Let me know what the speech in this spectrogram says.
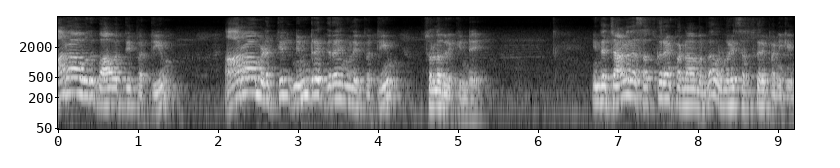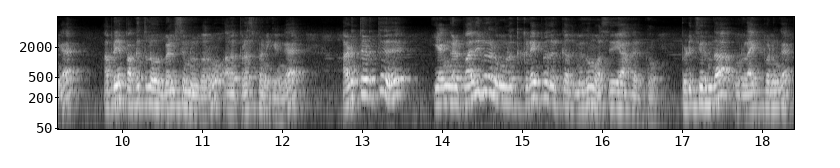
ஆறாவது பாவத்தை பற்றியும் ஆறாம் இடத்தில் நின்ற கிரகங்களை பற்றியும் சொல்லவிருக்கின்றேன். இந்த சேனலை சப்ஸ்கிரைப் பண்ணாமல் இருந்தால் ஒரு முறை சப்ஸ்கிரைப் பண்ணிக்கோங்க. அப்படியே பக்கத்தில் ஒரு பெல் சிம்பிள் வரும். அதை ப்ரெஸ் பண்ணிக்கோங்க. அடுத்தடுத்து எங்கள் பதிவுகள் உங்களுக்கு கிடைப்பதற்கு அது மிகவும் வசதியாக இருக்கும். பிடிச்சிருந்தா ஒரு லைக் பண்ணுங்கள்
